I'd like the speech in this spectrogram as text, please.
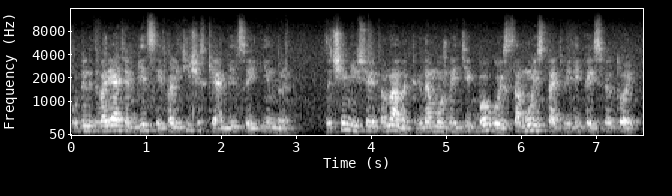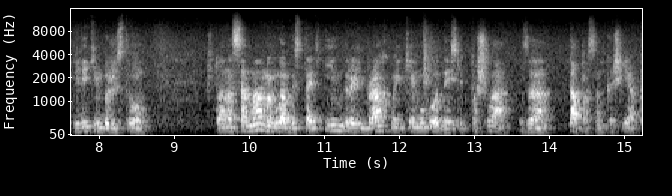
удовлетворять амбиции, политические амбиции Индры. Зачем ей все это надо, когда можно идти к Богу и самой стать великой святой, великим божеством? Что она сама могла бы стать Индрой, Брахмой, кем угодно, если бы пошла за тапасом Кашьяпа.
